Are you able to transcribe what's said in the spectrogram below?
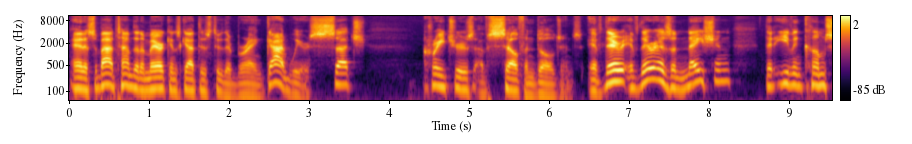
And it's about time that Americans got this through their brain. God, we are such creatures of self-indulgence. If there if there is a nation that even comes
